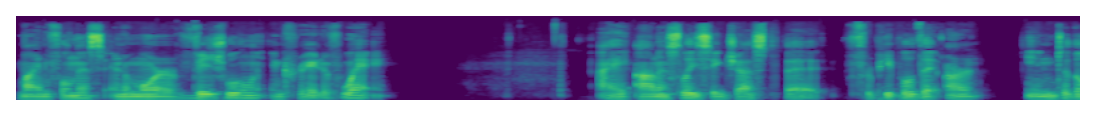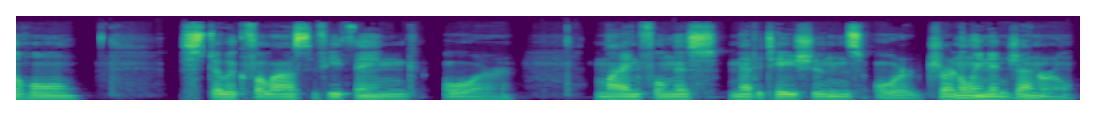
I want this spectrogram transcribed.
mindfulness in a more visual and creative way. I honestly suggest that for people that aren't into the whole Stoic philosophy thing or mindfulness meditations or journaling in general,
